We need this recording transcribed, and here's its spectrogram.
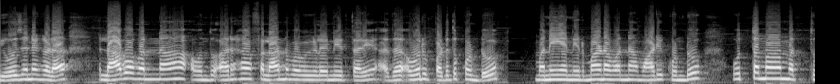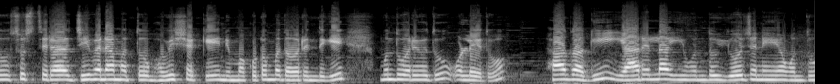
ಯೋಜನೆಗಳ ಲಾಭವನ್ನು, ಒಂದು ಅರ್ಹ ಫಲಾನುಭವಿಗಳೇನಿರ್ತಾರೆ ಅದ ಅವರು ಪಡೆದುಕೊಂಡು ಮನೆಯ ನಿರ್ಮಾಣವನ್ನ ಮಾಡಿಕೊಂಡು ಉತ್ತಮ ಮತ್ತು ಸುಸ್ಥಿರ ಜೀವನ ಮತ್ತು ಭವಿಷ್ಯಕ್ಕೆ ನಿಮ್ಮ ಕುಟುಂಬದವರೊಂದಿಗೆ ಮುಂದುವರಿಯುವುದು ಒಳ್ಳೆಯದು. ಹಾಗಾಗಿ ಯಾರೆಲ್ಲ ಈ ಒಂದು ಯೋಜನೆಯ ಒಂದು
